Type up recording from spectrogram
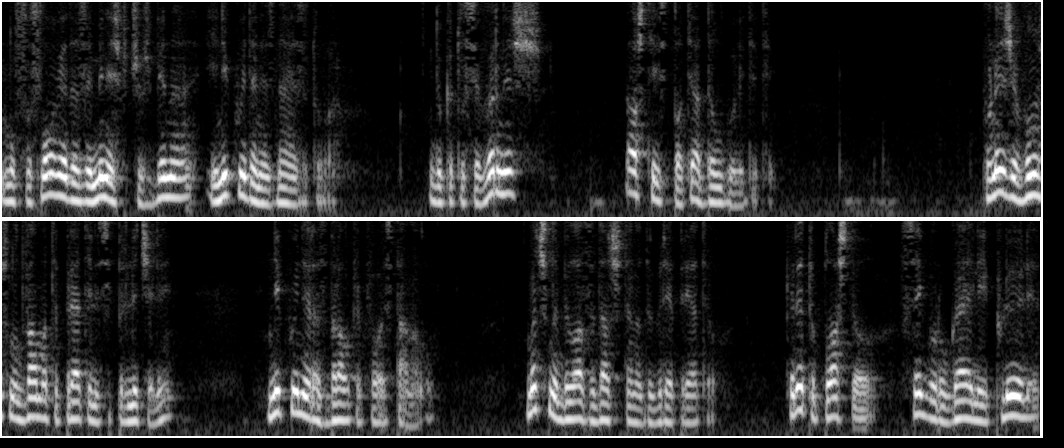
но с условие да заминеш в чужбина и никой да не знае за това. Докато се върнеш, аз ще изплатя дълговите ти. Понеже външно двамата приятели си приличали, никой не разбрал какво е станало. Мъчна била задачата на добрия приятел. Където плащал, все го ругаяли и плюели,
